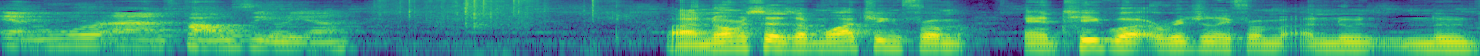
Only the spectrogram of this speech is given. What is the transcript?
Enmore and Fowles area. Uh, Norma says I'm watching from Antigua, originally from Nu Nu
